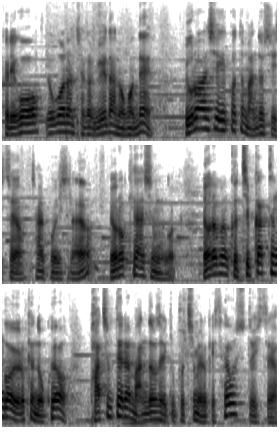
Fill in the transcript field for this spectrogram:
그리고 요거는 제가 위에다 놓은 건데 요러한 식의 것도 만들 수 있어요. 잘 보이시나요? 요렇게 하시는 것. 여러분 그 집 같은 거 이렇게 놓고요. 받침대를 만들어서 이렇게 붙이면 이렇게 세울 수도 있어요.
